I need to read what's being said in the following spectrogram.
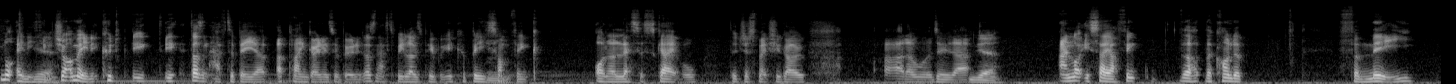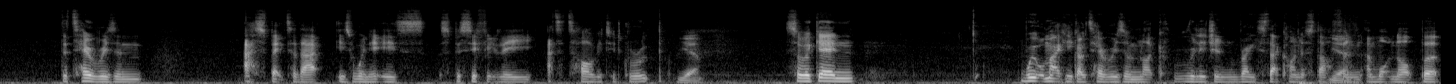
Not anything. Yeah. Do you know what I mean? It could. It, it doesn't have to be a, a plane going into a building. It doesn't have to be loads of people. It could be Mm. something on a lesser scale that just makes you go, I don't want to do that. Yeah. And like you say, I think the the kind of for me, the terrorism aspect of that is when it is specifically at a targeted group. Yeah. So again, we automatically go terrorism, like religion, race, that kind of stuff, Yeah. and, and whatnot. But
